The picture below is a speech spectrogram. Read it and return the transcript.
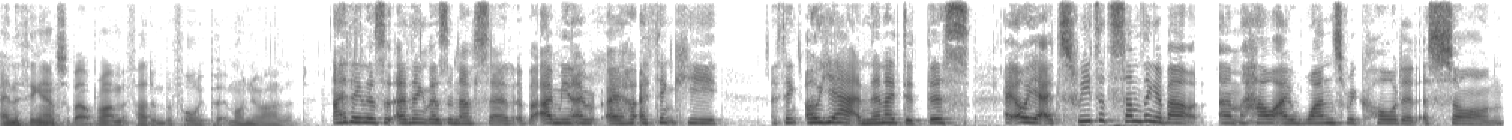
Anything else about Brian McFadden before we put him on your island? I think there's I think there's enough said. But I mean, I, I I think he, I think oh yeah, and then I did this. I, oh yeah, I tweeted something about um, how I once recorded a song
